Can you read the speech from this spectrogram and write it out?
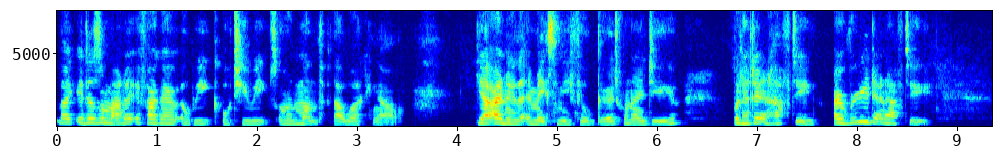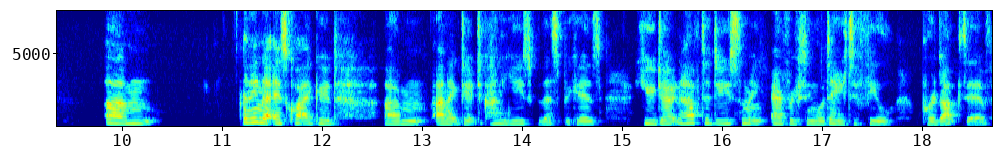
like it doesn't matter if I go a week or two weeks or a month without working out. Yeah, I know that it makes me feel good when I do, but I don't have to. I really don't have to. Um, I think that is quite a good um, anecdote to kind of use for this because you don't have to do something every single day to feel productive.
